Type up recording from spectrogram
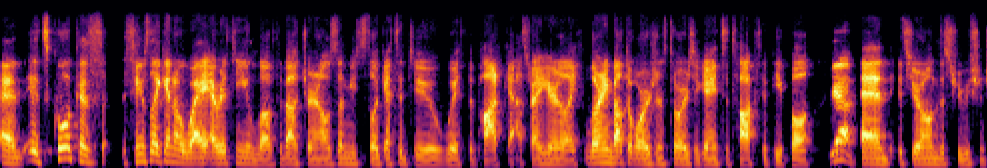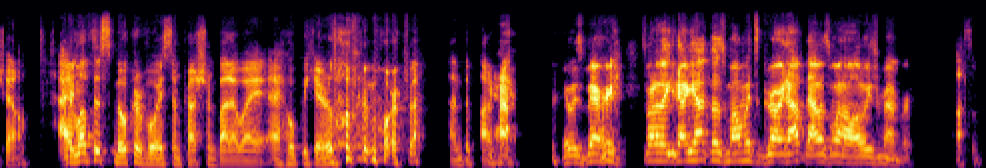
And it's cool because it seems like in a way everything you loved about journalism you still get to do with the podcast right here, like learning about the origin stories, you're getting to talk to people. Yeah. And it's your own distribution channel. Yeah. I love the smoker voice impression, by the way. I hope we hear a little bit more about on the podcast. Yeah. It was very it's one of the, you know, you have those moments growing up. That was one I'll always remember. Awesome.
